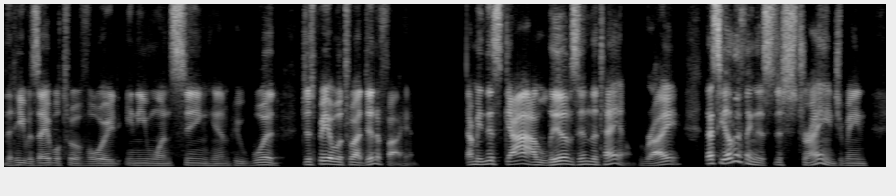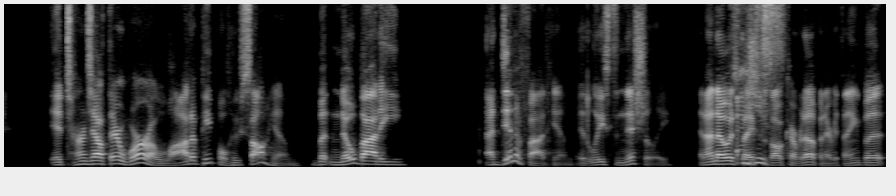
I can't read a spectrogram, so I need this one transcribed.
that he was able to avoid anyone seeing him who would just be able to identify him. I mean, this guy lives in the town, right? That's the other thing that's just strange. I mean, it turns out there were a lot of people who saw him, but nobody identified him, at least initially. And I know his face was all covered up and everything, but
